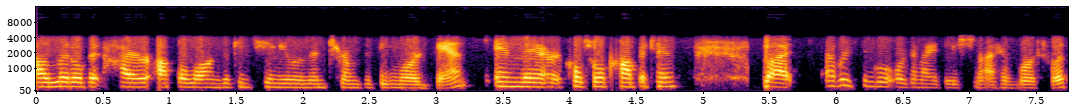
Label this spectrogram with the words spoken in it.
a little bit higher up along the continuum in terms of being more advanced in their cultural competence. But every single organization I have worked with,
